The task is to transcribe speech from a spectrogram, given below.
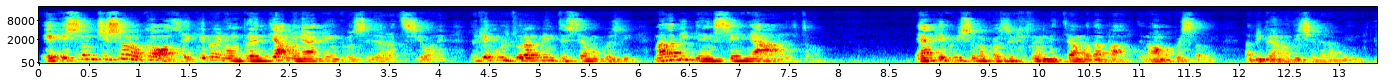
E, e son, ci sono cose che noi non prendiamo neanche in considerazione, perché culturalmente siamo così, ma la Bibbia insegna altro. E anche qui sono cose che noi mettiamo da parte, no, ma questo la Bibbia non dice veramente.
